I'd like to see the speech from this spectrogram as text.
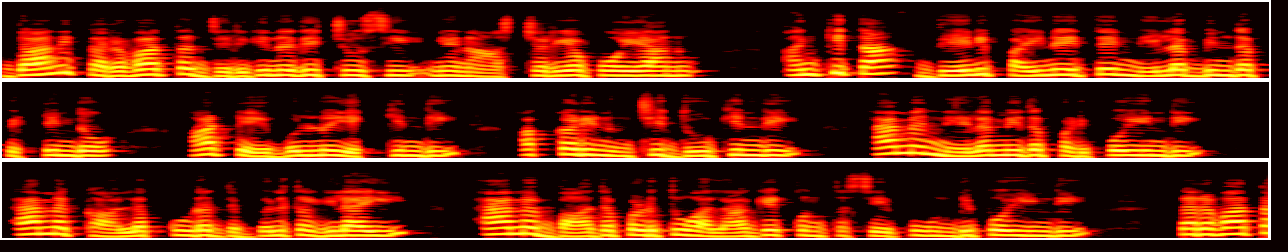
దాని తర్వాత జరిగినది చూసి నేను ఆశ్చర్యపోయాను. అంకిత దేనిపైనైతే నీళ్ళ బిందె పెట్టిందో ఆ టేబుల్ను ఎక్కింది. అక్కడి నుంచి దూకింది. ఆమె నేల మీద పడిపోయింది. ఆమె కాళ్ళకు కూడా దెబ్బలు తగిలాయి. ఆమె బాధపడుతూ అలాగే కొంతసేపు ఉండిపోయింది. తర్వాత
